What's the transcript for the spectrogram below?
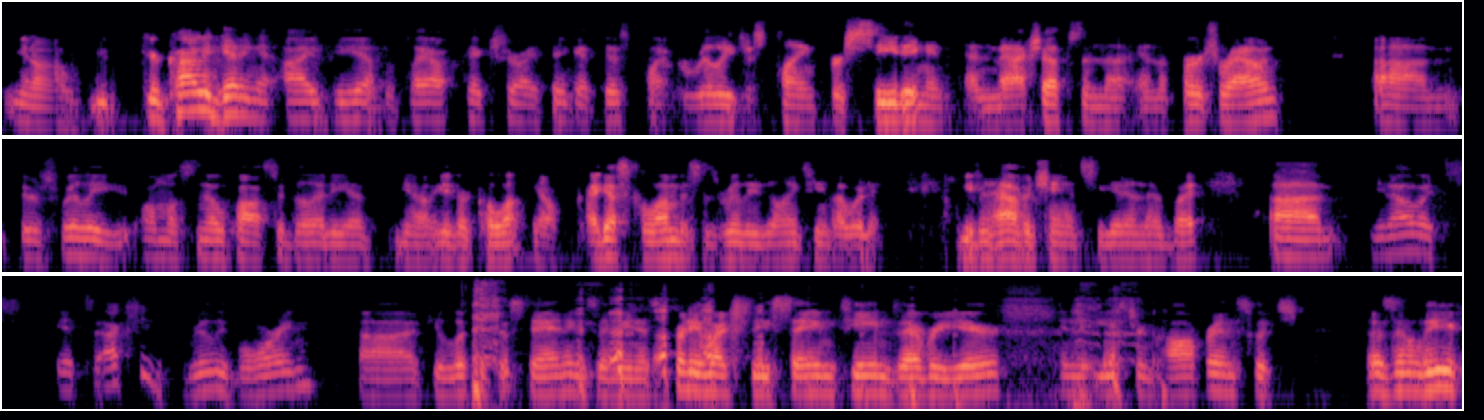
you know, you're kind of getting an idea of the playoff picture. I think at this point we're really just playing for seeding and, and matchups in the in the first round. Um, there's really almost no possibility of, you know, either Colum- you know, I guess Columbus is really the only team that would even have a chance to get in there. But um, you know, it's it's actually really boring. Uh, if you look at the standings, I mean, it's pretty much these same teams every year in the Eastern Conference, which doesn't leave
